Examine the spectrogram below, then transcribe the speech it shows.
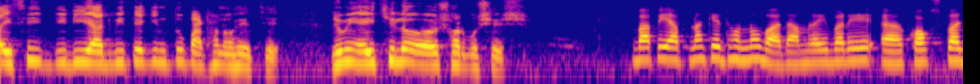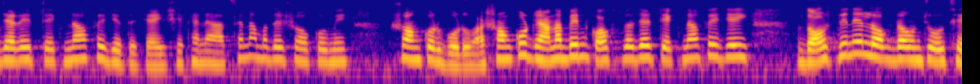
আইসিডিডিআরবিতে কিন্তু পাঠানো হয়েছে। জমি, এই ছিল সর্বশেষ। বাপি, আপনাকে ধন্যবাদ। আমরা এবারে কক্সবাজারের টেকনাফে যেতে চাই। সেখানে আছেন আমাদের সহকর্মী শঙ্কর বড়ুয়া। শঙ্কর, জানাবেন কক্সবাজার টেকনাফে যেই দশ দিনের লকডাউন চলছে,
